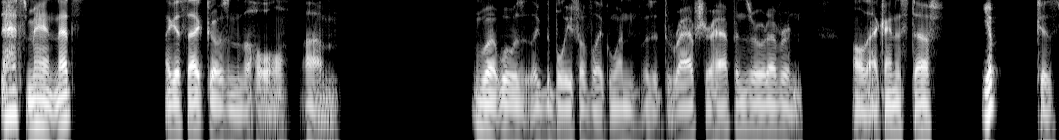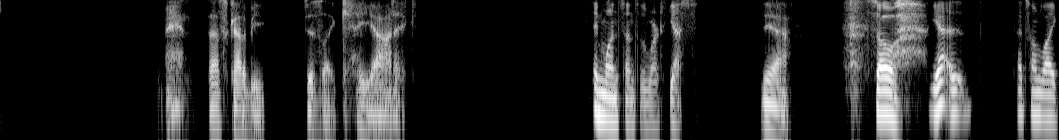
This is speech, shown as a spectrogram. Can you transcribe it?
That's man, that's I guess that goes into the whole um what what was it like the belief of like when was it the rapture happens or whatever and all that kind of stuff Yep. cuz man, that's got to be just like chaotic. In one sense of the word, yes. Yeah. So yeah, uh, that's I'm like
